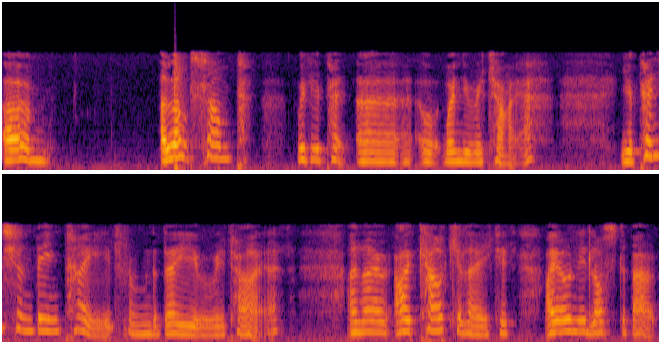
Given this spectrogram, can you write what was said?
Um, a lump sum with your pen, uh, when you retire, your pension being paid from the day you retired, and I, I calculated I only lost about.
